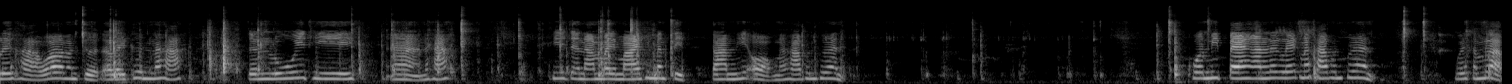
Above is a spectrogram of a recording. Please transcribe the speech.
เลยค่ะ ว่ามันเกิดอะไรขึ้นนะคะ จนรู้วิธีอ่านะคะ ที่จะนำใบไม้ที่มันติดตามนี้ออกนะคะ เพื่อนๆ ควรมีแปรงอันเล็กๆนะคะ เพื่อนๆ ไว้สำหรับ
